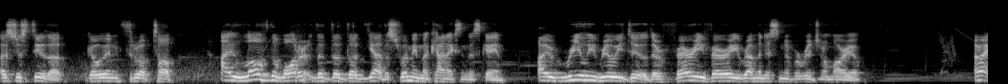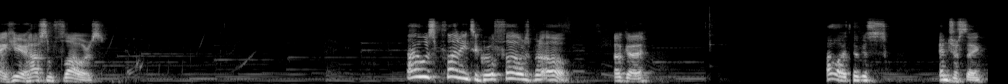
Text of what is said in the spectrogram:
Let's just do that. Go in through up top. I love the water, the, the, the yeah, the swimming mechanics in this game. I really, really do. They're very, very reminiscent of original Mario. All right, here, have some flowers. I was planning to grow flowers, but oh, okay. Oh, I took a... Interesting.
